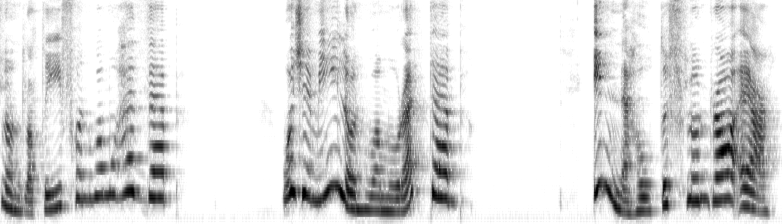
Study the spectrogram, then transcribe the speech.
طفل لطيف ومهذب. وجميل ومرتب. إنه طفل رائع.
